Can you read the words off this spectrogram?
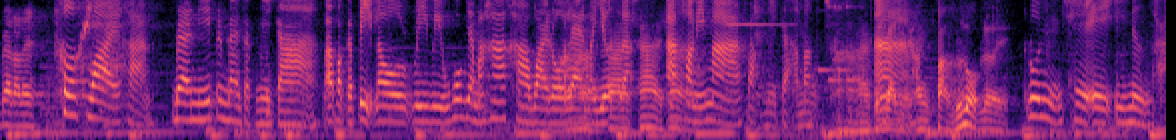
แบรนด์อะไร c u r s e y ค่ะ แบรนด์นี้เป็นแบรนด์จากอเมริกาอะปกติเรารีวิวพวกยามาฮ่าคาร์ไวโรแลนด์มาเยอะแล้วใช่ใช่ใช่ อะคราวนี้มาฝั่งอเมริกาบ้าง ใช่เป็นแบรนด์อ่า ทางฝั่งยุโรปเลย รุ่น KAE 1ค่ะ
